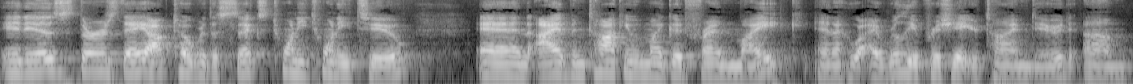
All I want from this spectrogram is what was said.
it is Thursday, October the 6th, 2022. And I've been talking with my good friend Mike, and who I really appreciate your time, dude. Um,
